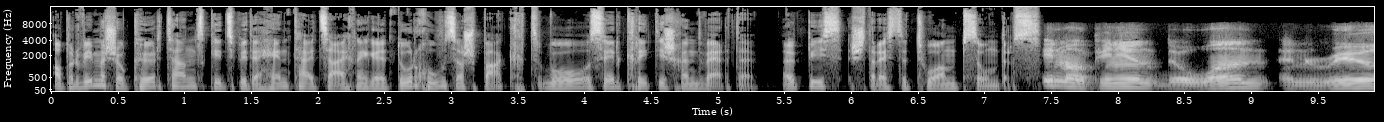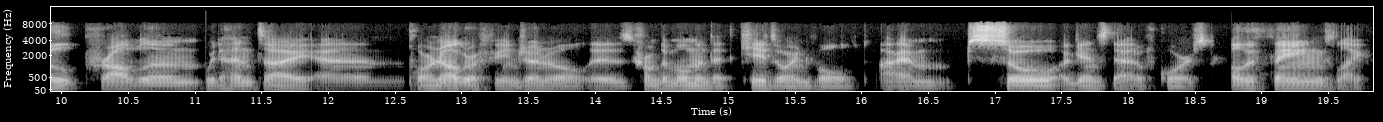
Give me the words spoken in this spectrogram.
Aber wie wir schon gehört haben, gibt es bei den durchaus Aspekte, die sehr kritisch werden können. Etwas stresst Tuan besonders. In my opinion, the one and real problem with hentai and pornography in general is from the moment that kids are involved. I am so against that, of course. Other things like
